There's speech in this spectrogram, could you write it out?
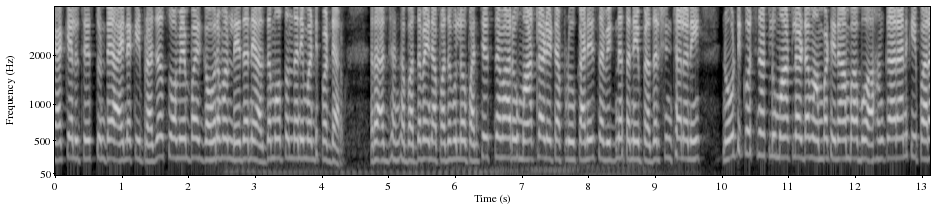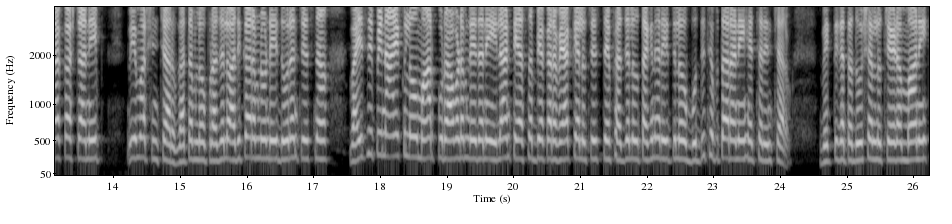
వ్యాఖ్యలు చేస్తుంటే ఆయనకి ప్రజాస్వామ్యంపై గౌరవం లేదని అర్థమవుతుందని మండిపడ్డారు. రాజ్యాంగబద్ధమైన పదవుల్లో పనిచేసిన వారు మాట్లాడేటప్పుడు కనీస విఘ్నతని ప్రదర్శించాలని నోటికొచ్చినట్లు మాట్లాడడం అంబటి రాంబాబు అహంకారానికి పరాకాష్ట అని విమర్శించారు. గతంలో ప్రజలు అధికారం నుండి దూరం చేసిన వైసీపీ నాయకులు మార్పు రావడం లేదని ఇలాంటి అసభ్యకర వ్యాఖ్యలు చేస్తే ప్రజలు తగిన రీతిలో బుద్ధి చెబుతారని హెచ్చరించారు. వ్యక్తిగత దూషణలు చేయడం మాని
